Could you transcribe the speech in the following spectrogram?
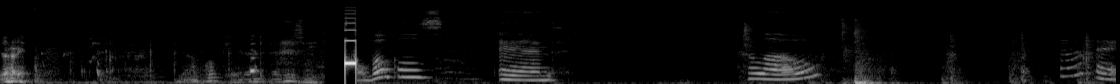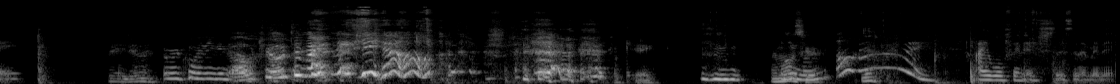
Sorry. Yeah, okay, that, that is a vocals and hello hi What are you doing? Recording an Oh. outro to my video okay. My mom's here. oh hi i will finish this in a minute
